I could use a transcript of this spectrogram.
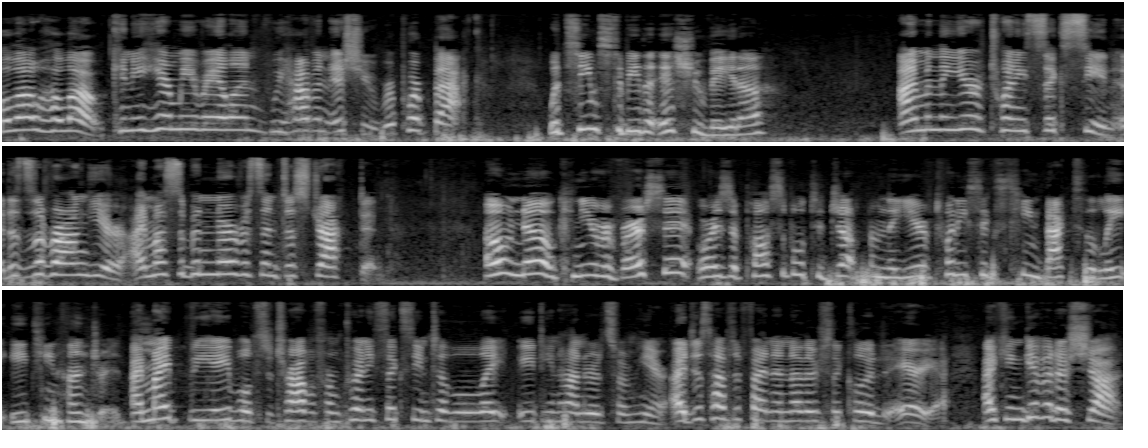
Hello, hello. Can you hear me, Raylan? We have an issue. Report back. What seems to be the issue, Veda? I'm in the year of 2016. It is the wrong year. I must have been nervous and distracted. Oh no, can you reverse it? Or is it possible to jump from the year of 2016 back to the late 1800s? I might be able to travel from 2016 to the late 1800s from here. I just have to find another secluded area. I can give it a shot.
